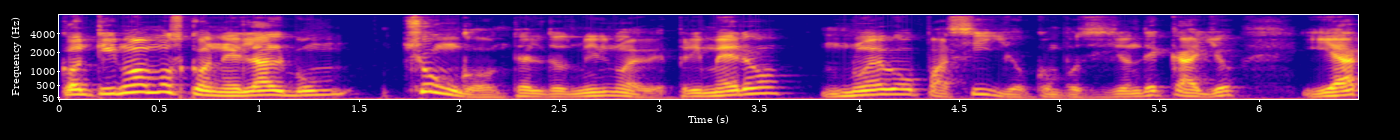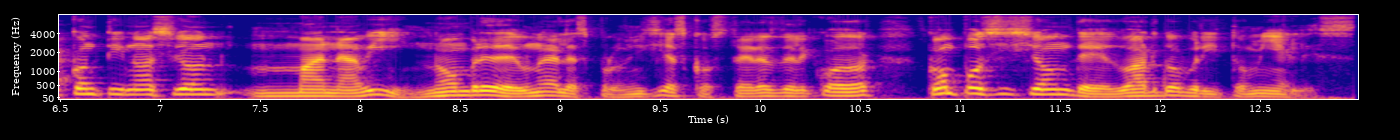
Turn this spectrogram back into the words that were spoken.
Continuamos con el álbum Chungo del 2009. Primero, Nuevo Pasillo, composición de Cayo, y a continuación Manabí, nombre de una de las provincias costeras del Ecuador, composición de Eduardo Brito Mieles.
